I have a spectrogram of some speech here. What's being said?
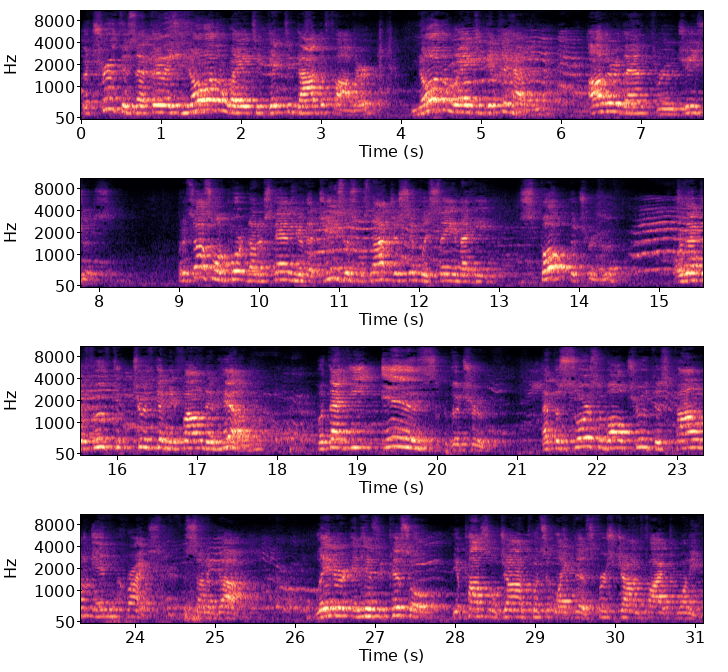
The truth is that there is no other way to get to God the Father no other way to get to heaven other than through Jesus. But it's also important to understand here that Jesus was not just simply saying that he spoke the truth or that the truth can be found in him, but that he is the truth. That the source of all truth is found in Christ, the Son of God. Later in his epistle, the Apostle John puts it like this, 1 John 5.20.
